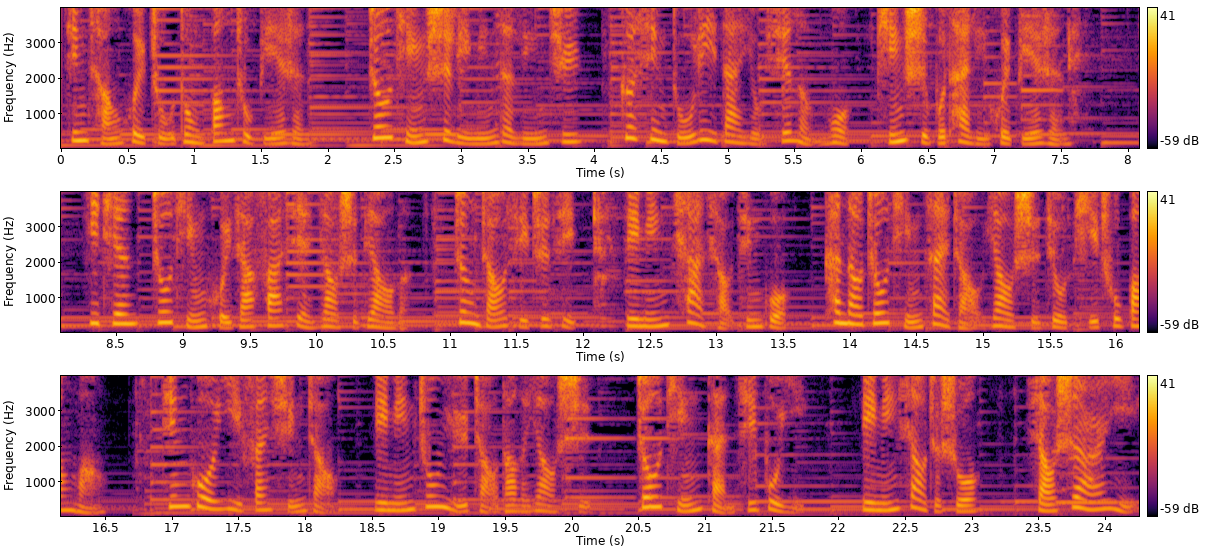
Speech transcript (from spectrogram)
经常会主动帮助别人。周婷是李明的邻居，个性独立但有些冷漠，平时不太理会别人。天，周婷回家发现钥匙掉了。正着急之际，李明恰巧经过，看到周婷在找钥匙，就提出帮忙。经过一番寻找，李明终于找到了钥匙。周婷感激不已。李明笑着说：“小事而已，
